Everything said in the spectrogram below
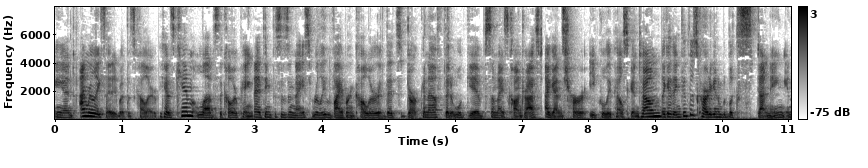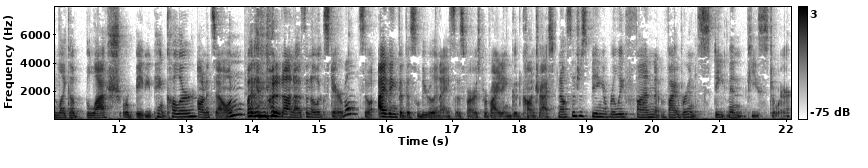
And I'm really excited about this color because Kim loves the color pink. And I think this is a nice, really vibrant color that's dark enough that it will give some nice contrast against her equally pale skin tone. Like I think that this cardigan would look stunning in like a blush or baby pink color on its own, but then put it on us and it looks terrible. So I think that this will be really nice as far as providing good contrast and also just being a really fun, vibrant statement piece to wear.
